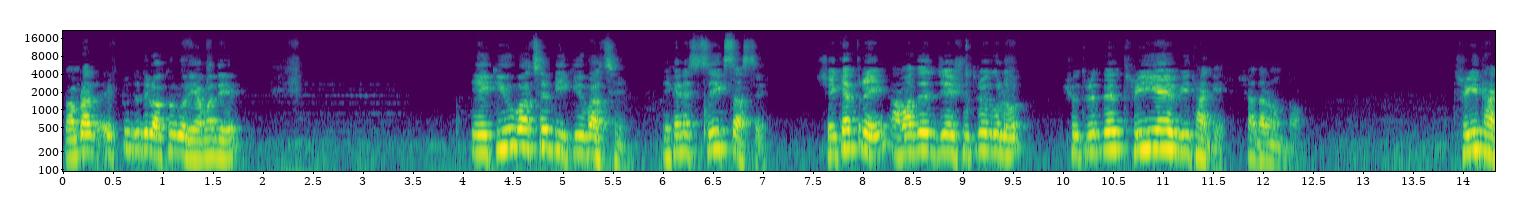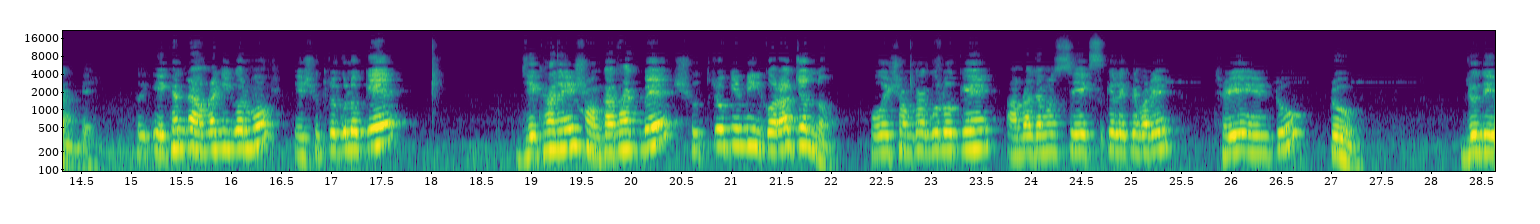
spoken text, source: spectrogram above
তো আমরা একটু যদি লক্ষ্য করি, আমাদের এ কিউব আছে বি কিউব আছে, এখানে সিক্স আছে। সেক্ষেত্রে আমাদের যে সূত্রগুলো, সূত্রতে থ্রি এ বি থাকে সাধারণত। থ্রি থাকবে। তো এক্ষেত্রে আমরা কি করব? এই সূত্রগুলোকে যেখানে সংখ্যা থাকবে, সূত্রকে মিল করার জন্য, ওই সংখ্যাগুলোকে আমরা যেমন সিক্সকে লিখতে পারি থ্রি ইন্টু টু। যদি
